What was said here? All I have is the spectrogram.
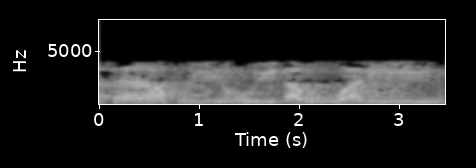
أساطير الأولين.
